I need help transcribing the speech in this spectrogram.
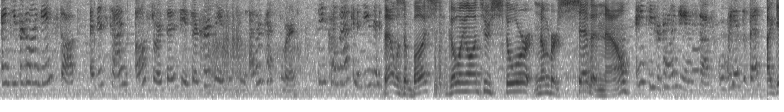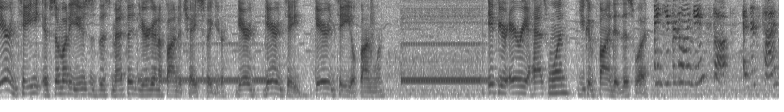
Thank you for calling GameStop. At this time, all store associates are currently assisting other customers. Please call back in a few minutes. That was a bust. Going on to store number seven now. Thank you for calling GameStop, we have the best. I guarantee if somebody uses this method, you're going to find a chase figure. Guar- guaranteed. Guarantee you'll find one. If your area has one, you can find it this way. Thank you for calling GameStop. At this time,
